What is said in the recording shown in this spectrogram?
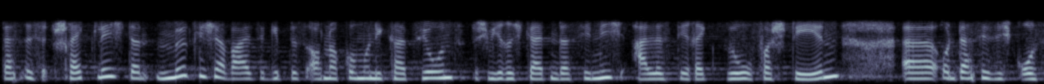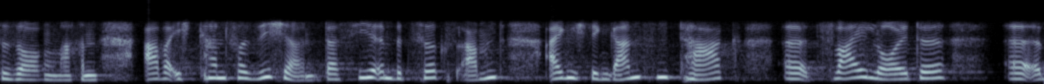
Das ist schrecklich. Dann möglicherweise gibt es auch noch Kommunikationsschwierigkeiten, dass sie nicht alles direkt so verstehen äh, und dass sie sich große Sorgen machen. Aber ich kann versichern, dass hier im Bezirksamt eigentlich den ganzen Tag äh, zwei Leute äh,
